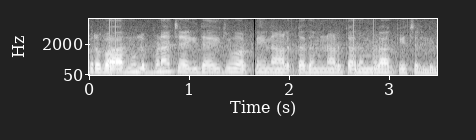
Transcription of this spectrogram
ਪਰਿਵਾਰ ਨੂੰ ਲੱਭਣਾ ਚਾਹੀਦਾ ਹੈ, ਜੋ ਆਪਣੇ ਨਾਲ ਕਦਮ ਨਾਲ ਕਦਮ ਮਿਲਾ ਕੇ ਚੱਲੇ।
